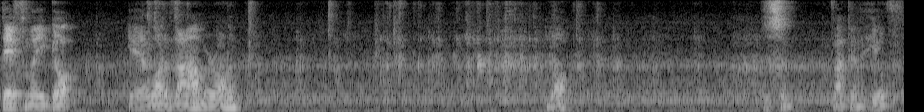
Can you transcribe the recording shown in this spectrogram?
They've definitely got yeah a lot of armor on him. Locked. There's some fucking health.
